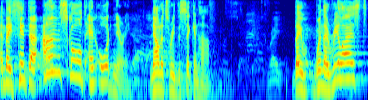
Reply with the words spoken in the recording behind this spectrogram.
and they said they're unschooled and ordinary. Now let's read the second half. They, when they realized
